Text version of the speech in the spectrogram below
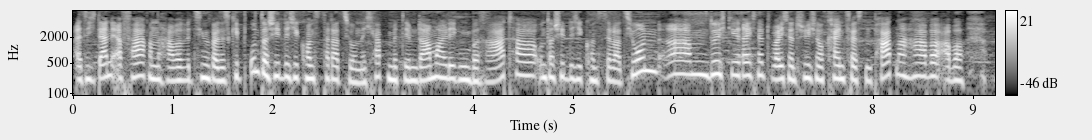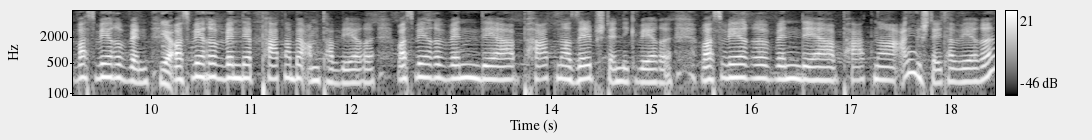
als ich dann erfahren habe, beziehungsweise es gibt unterschiedliche Konstellationen. Ich habe mit dem damaligen Berater unterschiedliche unterschiedliche Konstellationen ähm, durchgerechnet, weil ich natürlich noch keinen festen Partner habe. Aber was wäre, wenn? Ja. Was wäre, wenn der Partner Beamter wäre? Was wäre, wenn der Partner selbstständig wäre? Was wäre, wenn der Partner Angestellter wäre?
